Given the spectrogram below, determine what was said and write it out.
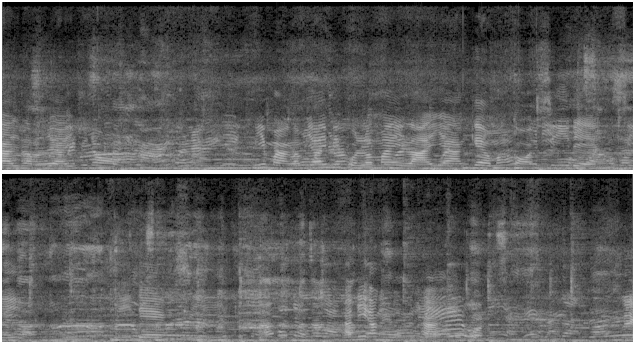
าลำไยพี่น้อง มีหมากลำไยมีผลไม้หลายอย่าง แก้วมังกรสีแดงสีสีแดงสีอันนี้องุ่นค่ะทุกคนไล่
